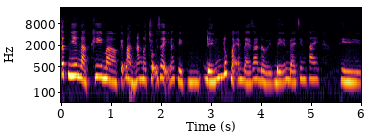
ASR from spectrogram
tất nhiên là khi mà cái bản năng nó trỗi dậy thì đến lúc mà em bé ra đời bế em bé trên tay thì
